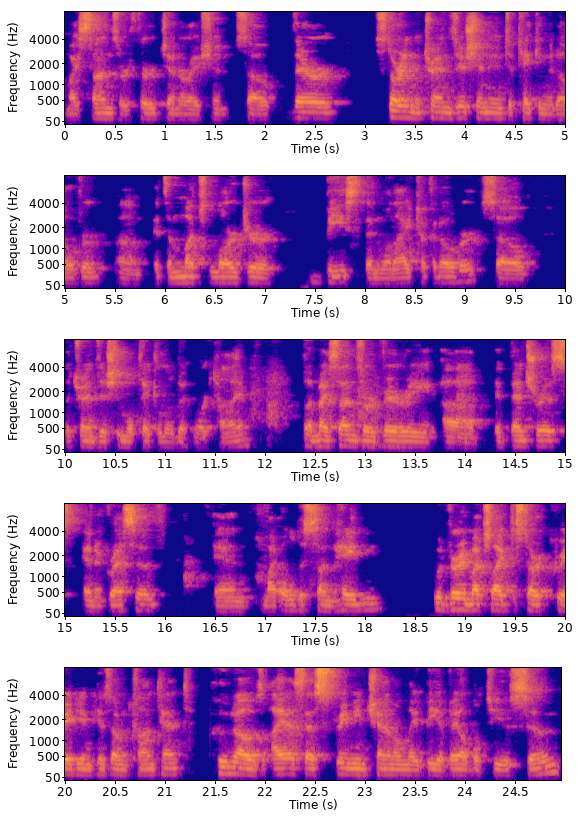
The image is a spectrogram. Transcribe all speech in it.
My sons are third generation. So they're starting the transition into taking it over. Um, it's a much larger beast than when I took it over. So the transition will take a little bit more time. But my sons are very uh, adventurous and aggressive. And my oldest son, Hayden, would very much like to start creating his own content. Who knows? ISS streaming channel may be available to you soon,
